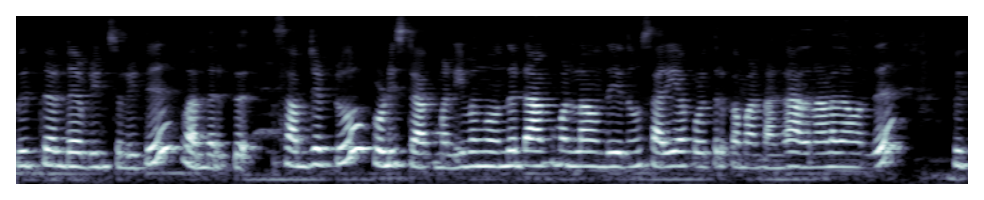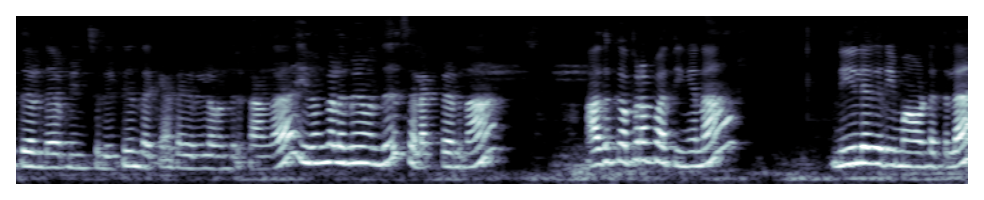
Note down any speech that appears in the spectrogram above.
வித்தல்டு அப்படின்னு சொல்லிட்டு வந்திருக்கு. சப்ஜெக்ட் டு ப்ரொடியூஸ் டாக்குமெண்ட் இவங்க வந்து டாக்குமெண்ட்லாம் வந்து எதுவும் சரியாக கொடுத்துருக்க மாட்டாங்க. அதனால தான் வந்து வித்தல்டு அப்படின்னு சொல்லிட்டு இந்த கேட்டகரியில் வந்திருக்காங்க. இவங்களுமே வந்து செலக்டட் தான். அதுக்கப்புறம் பார்த்தீங்கன்னா நீலகிரி மாவட்டத்தில்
